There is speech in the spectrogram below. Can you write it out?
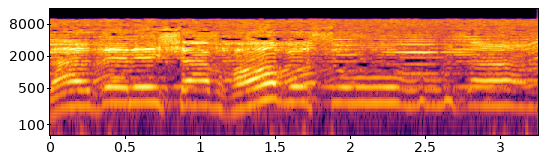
در دل شب ها بسوزم.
